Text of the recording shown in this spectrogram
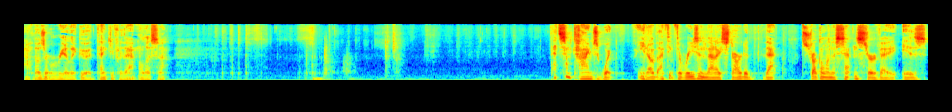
Wow, those are really good. Thank you for that, Melissa. That's sometimes what, you know, I think the reason that I started that struggle in a sentence survey is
